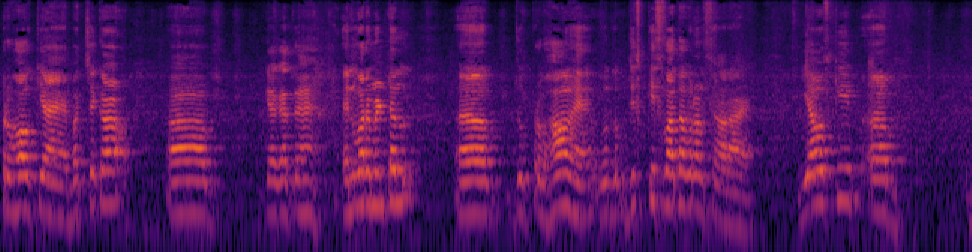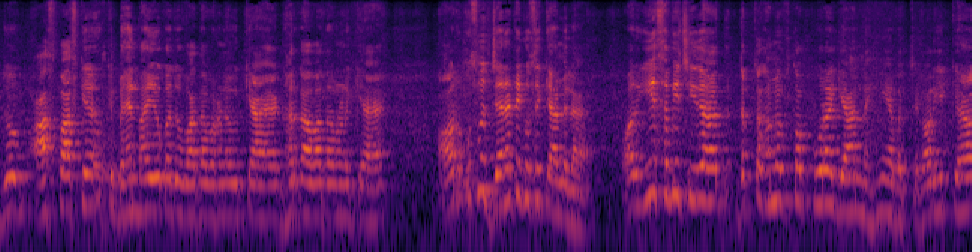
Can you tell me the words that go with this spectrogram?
प्रभाव क्या है बच्चे का आ, क्या कहते हैं एनवायरमेंटल जो प्रभाव है वो जिस किस वातावरण से आ रहा है या उसकी जो आसपास के उसके बहन भाइयों का जो वातावरण है वो क्या है घर का वातावरण क्या है और उसमें जेनेटिक उसे क्या मिला है? और ये सभी चीज़ें जब तक हमें उसका पूरा ज्ञान नहीं है बच्चे का, और ये क्या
